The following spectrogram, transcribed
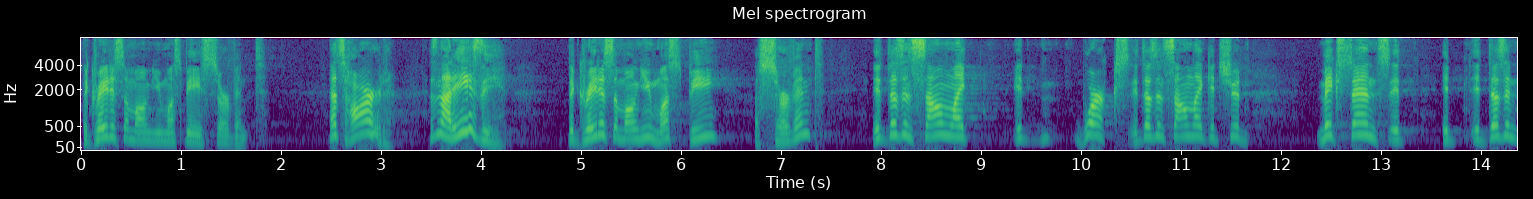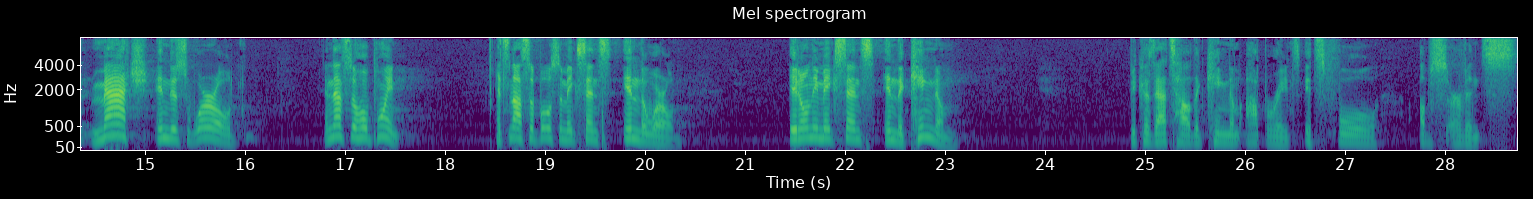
The greatest among you must be a servant. That's hard. That's not easy. The greatest among you must be a servant. It doesn't sound like it works. It doesn't sound like it should make sense. It, it, it doesn't match in this world. And that's the whole point. It's not supposed to make sense in the world, it only makes sense in the kingdom because that's how the kingdom operates. It's full of servants.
